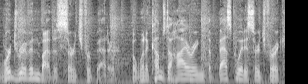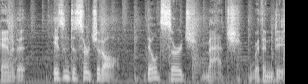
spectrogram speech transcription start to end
We're driven by the search for better, but when it comes to hiring, the best way to search for a candidate isn't to search at all. Don't search. Match with Indeed.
